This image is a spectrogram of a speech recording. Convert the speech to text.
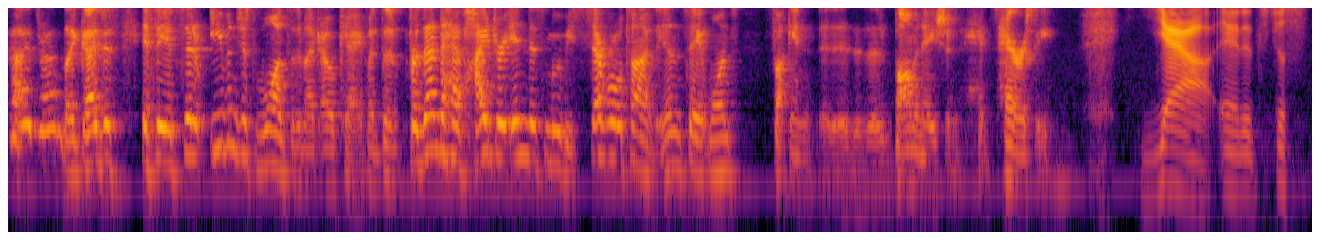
Hydra. Like I just, if they had said it even just once, I'd be like, okay. But the, for them to have Hydra in this movie several times, he doesn't say it once. Fucking uh, abomination. It's heresy. Yeah, and it's just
